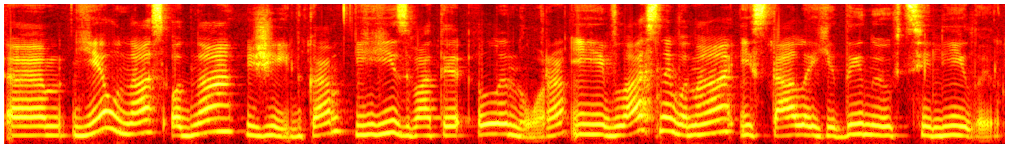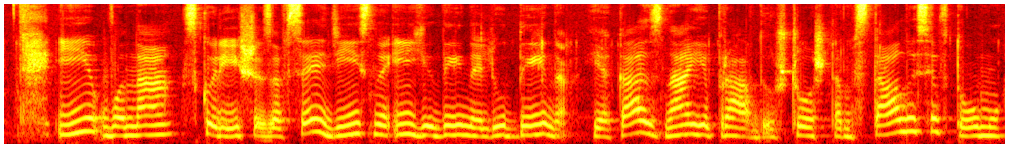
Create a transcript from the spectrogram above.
е, є у нас одна жінка, її звати Ленора, і власне вона і стала єдиною вцілілою. І вона скоріше за все дійсно і єдина людина, яка знає правду, що ж там сталося в тому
